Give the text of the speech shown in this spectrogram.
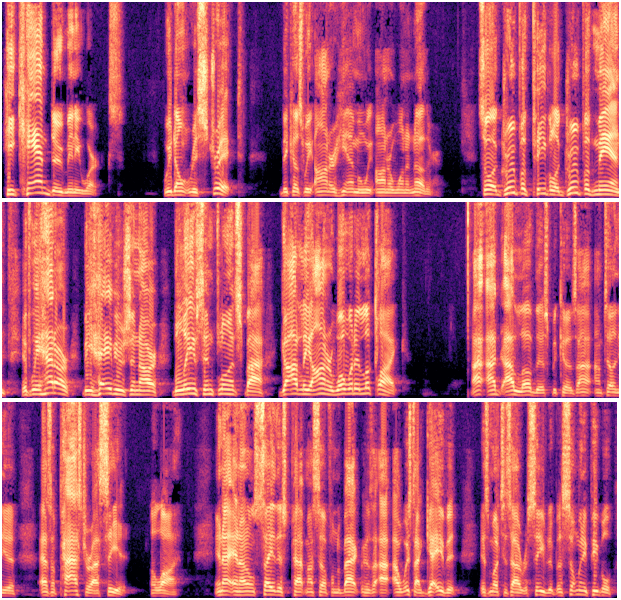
he can do many works. We don't restrict because we honor him and we honor one another. So a group of people, a group of men, if we had our behaviors and our beliefs influenced by godly honor, what would it look like? I, I, I love this because I, I'm telling you, as a pastor, I see it a lot. And I, and I don't say this to pat myself on the back because I, I wish I gave it as much as I received it. But so many people,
